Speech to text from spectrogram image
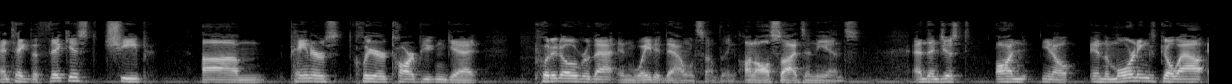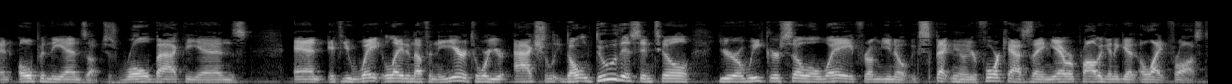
and take the thickest cheap um, painter's clear tarp you can get, put it over that and weight it down with something on all sides and the ends. And then just on, you know, in the mornings go out and open the ends up. Just roll back the ends. And if you wait late enough in the year to where you're actually don't do this until you're a week or so away from you know expect you know your forecast saying yeah we're probably going to get a light frost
